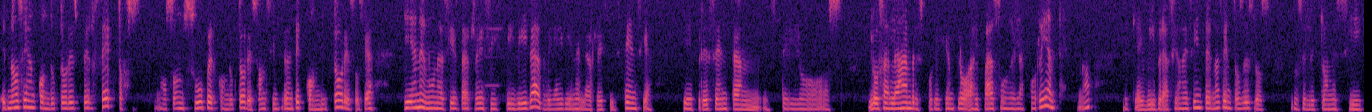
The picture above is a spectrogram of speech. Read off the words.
eh, no sean conductores perfectos, no son superconductores, son simplemente conductores, o sea, tienen una cierta resistividad, de ahí viene la resistencia que presentan este, los, los alambres, por ejemplo, al paso de la corriente, ¿no? De que hay vibraciones internas, entonces los, los electrones si,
